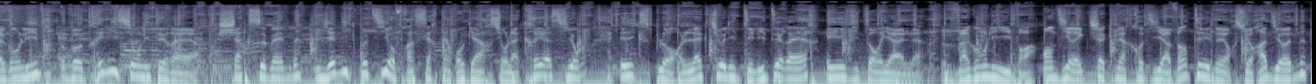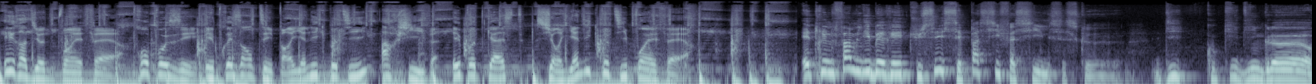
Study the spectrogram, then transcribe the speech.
Wagon Livre, votre émission littéraire. Chaque semaine, Yannick Petit offre un certain regard sur la création et explore l'actualité littéraire et éditoriale. Wagon Livre, en direct chaque mercredi à 21h sur Radion et radion.fr. Proposé et présenté par Yannick Petit, archives et podcast sur yannickpetit.fr. Être une femme libérée, tu sais, c'est pas si facile, c'est ce que dit Cookie Dingler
